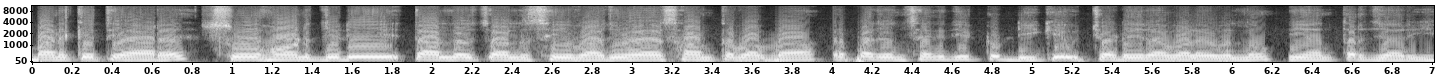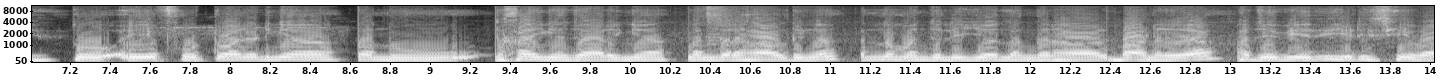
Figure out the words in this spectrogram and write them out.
ਬਣ ਕੇ ਤਿਆਰ ਹੈ। ਸੋ ਹੁਣ ਜਿਹੜੀ ਚੱਲ ਚੱਲ ਸੇਵਾ ਜੋ ਹੈ ਸੰਤ ਬਾਬਾ ਹਰਭਜਨ ਸਿੰਘ ਜੀ ਢੁੱਡੀ ਕੇ ਉੱਚਾ ਡੇਰਾ ਵਾਲੇ ਵੱਲੋਂ ਨਿਯੰਤਰ ਜਾਰੀ ਹੈ। ਸੋ ਇਹ ਫੋਟੋਆਂ ਜਿਹੜੀਆਂ ਤੁਹਾਨੂੰ ਦਿਖਾਈਆਂ ਜਾ ਰਹੀਆਂ ਲੰਗਰ ਹਾਲ ਦੀਆਂ, ਤਿੰਨ ਮੰਜ਼ਲੀ ਜੋ ਲੰਗਰ ਹਾਲ ਬਣ ਰਿਹਾ ਅਜੇ ਵੀ ਇਹਦੀ ਜਿਹੜੀ ਸੇਵਾ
